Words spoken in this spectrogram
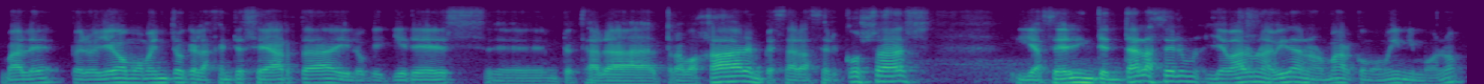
¿vale? Pero llega un momento que la gente se harta y lo que quiere es empezar a trabajar, empezar a hacer cosas y hacer, intentar hacer, llevar una vida normal como mínimo, ¿no?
